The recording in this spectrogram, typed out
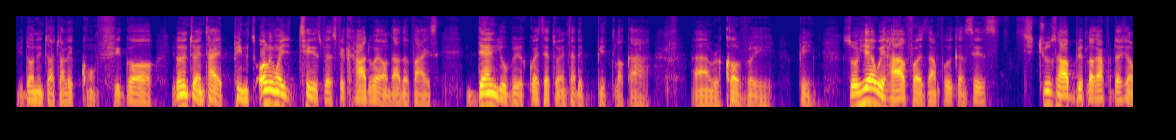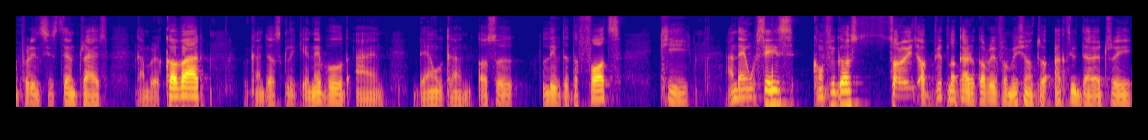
you don't need to actually configure, you don't need to enter a pin. It's only when you change specific hardware on that device, then you'll be requested to enter the BitLocker uh, recovery pin. So here we have, for example, we can say choose how BitLocker protection operating system drives can be recovered. We can just click enabled and then we can also leave the default key. And then we says configure storage of BitLocker recovery information to Active Directory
